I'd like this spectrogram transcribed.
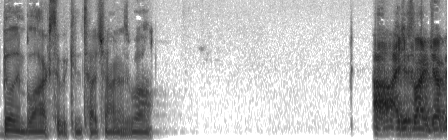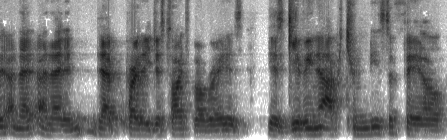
building blocks that we can touch on as well uh, I just want to jump in on that, on that, that part that you just talked about, right? Is is giving opportunities to fail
